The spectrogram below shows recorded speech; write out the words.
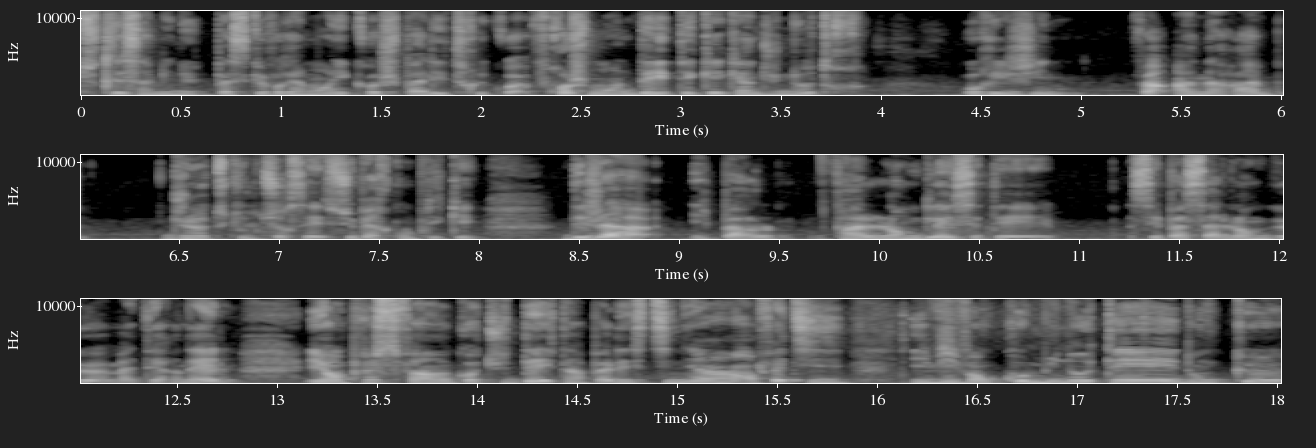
toutes les 5 minutes parce que vraiment, il coche pas les trucs. Quoi. Franchement, dater quelqu'un d'une autre origine, enfin un arabe d'une autre culture, c'est super compliqué. Déjà, il parle, enfin l'anglais c'était c'est pas sa langue maternelle et en plus enfin quand tu dates un palestinien en fait ils, ils vivent en communauté donc euh,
